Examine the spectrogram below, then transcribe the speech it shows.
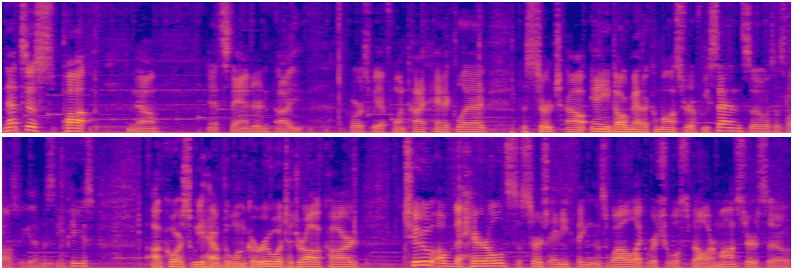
Nexus Pop. No, it's standard. Uh, course, we have one Titaniklad to search out any dogmatic monster if we send, so this allows us to get a missing piece. Of course, we have the one Garura to draw a card. Two of the Heralds to search anything as well, like Ritual Spell or Monster, so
